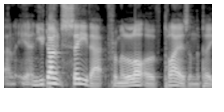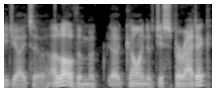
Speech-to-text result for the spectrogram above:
and, and you don't see that from a lot of players on the PGA Tour. A lot of them are, are kind of just sporadic,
